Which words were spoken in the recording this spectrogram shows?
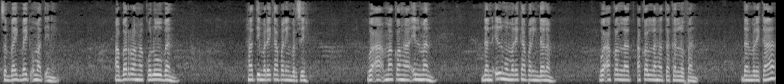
sebaik-baik umat ini. Abarraha quluban. Hati mereka paling bersih. Wa a'maqaha ilman. Dan ilmu mereka paling dalam. Wa aqallat aqallaha takallufan. Dan mereka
